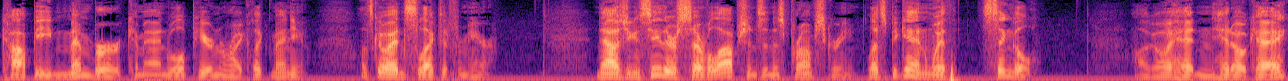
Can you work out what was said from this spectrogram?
copy member command will appear in the right click menu. Let's go ahead and select it from here. Now, as you can see, there are several options in this prompt screen. Let's begin with single. I'll go ahead and hit OK.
